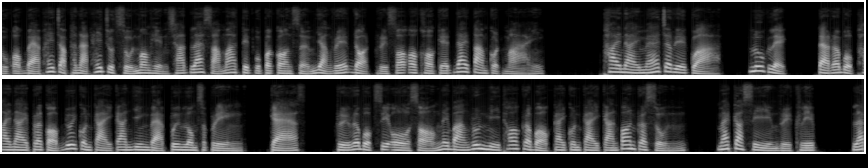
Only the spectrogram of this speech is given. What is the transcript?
ถูกออกแบบให้จับถนัดให้จุดศูนย์มองเห็นชัด และสามารถติดอุปกรณ์เสริมอย่างเรดดอทหรือซออคอเกตได้ตามกฎหมาย ภายในแม้จะเรียกว่า ลูกเหล็ก แต่ระบบภายในประกอบด้วยกลไกการยิงแบบปืนลมสปริง แก๊ส หรือระบบ CO2 ในบางรุ่นมีท่อกระบอกไกลกลไกการป้อนกระสุน แมกกาซีนหรือคลิป และ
